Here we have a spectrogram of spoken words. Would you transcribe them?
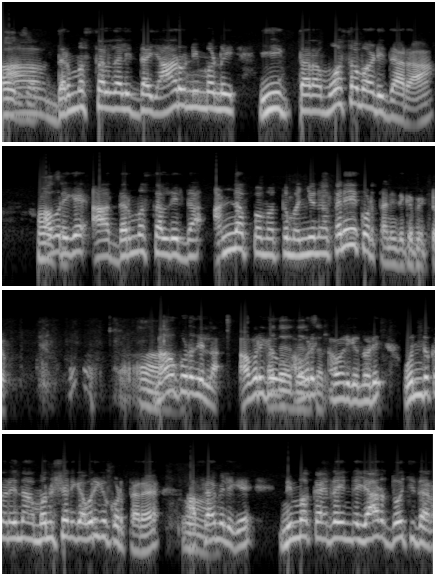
ಆ ಧರ್ಮಸ್ಥಳದಲ್ಲಿದ್ದ ಯಾರು ನಿಮ್ಮನ್ನು ಈ ತರ ಮೋಸ ಮಾಡಿದ್ದಾರಾ? ಅವರಿಗೆ ಆ ಧರ್ಮಸ್ಥಳದಿದ್ದ ಅಣ್ಣಪ್ಪ ಮತ್ತು ಮಂಜುನಾಥನೇ ಕೊಡ್ತಾನೆ ಇದಕ್ಕೆ ಬಿಟ್ಟು. ನಾವು ಕೊಡೋದಿಲ್ಲ. ಅವರಿಗೆ ಅವರಿಗೆ ನೋಡಿ ಒಂದು ಕಡೆಯಿಂದ ಆ ಮನುಷ್ಯನಿಗೆ ಅವರಿಗೆ ಕೊಡ್ತಾರೆ ಆ ಫ್ಯಾಮಿಲಿಗೆ ನಿಮ್ಮ ಕಡೆಯಿಂದ ಯಾರು ದೋಚಿದಾರ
